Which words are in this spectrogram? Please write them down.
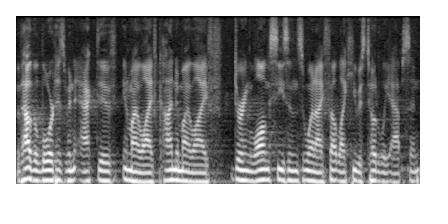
of how the Lord has been active in my life, kind in my life, during long seasons when I felt like He was totally absent.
